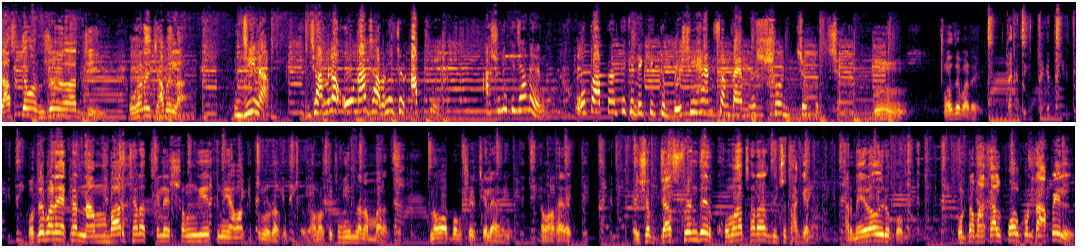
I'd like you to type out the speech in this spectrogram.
ডাস্টে আমার ভীষণ অ্যালার্জি ওখানেই ঝামেলা। জি না। ঝামেলা ও না, ঝামেলা হচ্ছেন আপনি। আসলে কি জানেন? ও তো আপনার থেকে দেখতে একটু বেশি হ্যান্ডসাম তাই আপনার সহ্য হচ্ছে হুম, হতে পারে। হতে পারে একটা নাম্বার ছাড়া ছেলের সঙ্গে তুমি আমাকে তুলনা করছ। আমার পেছনে কিন্তু নাম্বার আছে। নবাব বংশের ছেলে আমি মাথায় রাখতে এইসব জাস্ট ফ্রেন্ডদের ক্ষমা ছাড়া আর কিছু থাকে না। আর মেয়েরাও এরকম। কোনটা মাকাল ফল, কোনটা আপেল,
